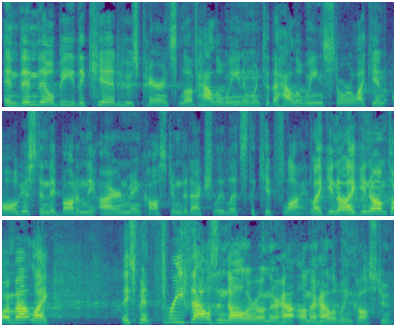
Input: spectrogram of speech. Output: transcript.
and then there'll be the kid whose parents love Halloween and went to the Halloween store like in August and they bought him the Iron Man costume that actually lets the kid fly. Like, you know, like, you know I'm talking about? Like, they spent $3,000 on their, on their Halloween costume.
